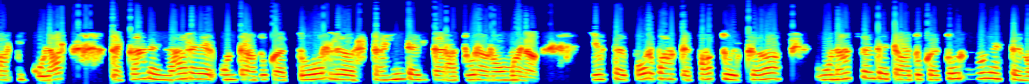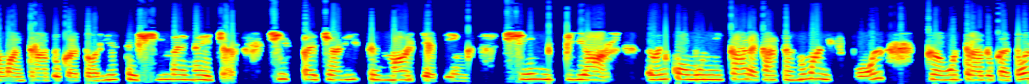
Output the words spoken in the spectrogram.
particular pe care îl are un traducător străin de literatură română. Este vorba de faptul că un astfel de traducător nu este numai traducător, este și manager, și specialist în marketing, și în PR, în comunicare, ca să nu mai spun că un traducător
